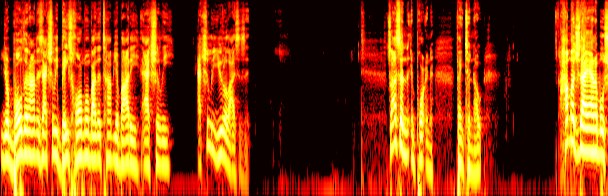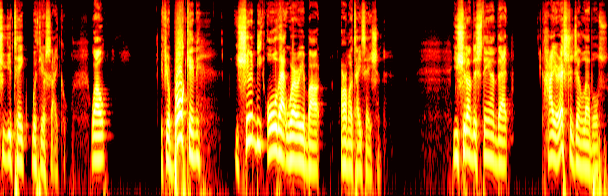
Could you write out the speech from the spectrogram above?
your boldenone is actually base hormone by the time your body actually actually utilizes it. So that's an important thing to note. How much Dianabol should you take with your cycle? Well, if you're bulking, you shouldn't be all that worried about aromatization. You should understand that higher estrogen levels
